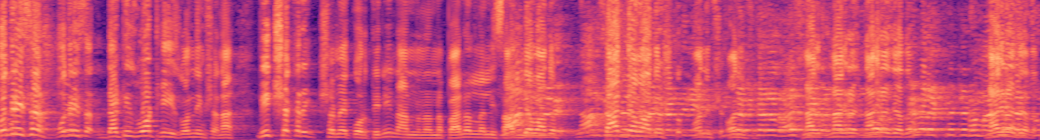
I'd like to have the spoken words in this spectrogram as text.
Mudri sir Mudri sir that is what he ಒಂದ್ ನಿಮಿಷ ನಾ ವೀಕ್ಷಕರಿಗೆ ಕ್ಷಮೆ ಕೋರ್ತೀನಿ. ನಾನು ನನ್ನ ಪ್ಯಾನಲ್ನಲ್ಲಿ ಸಾಧ್ಯವಾದಷ್ಟು ಒಂದ್ ನಿಮಿಷ ನಾಗ ನಾಗರ- ನಾಗರಾಜ್ ಯಾದವ್. ನಾಗರಾಜ್ ಯಾದವ್.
